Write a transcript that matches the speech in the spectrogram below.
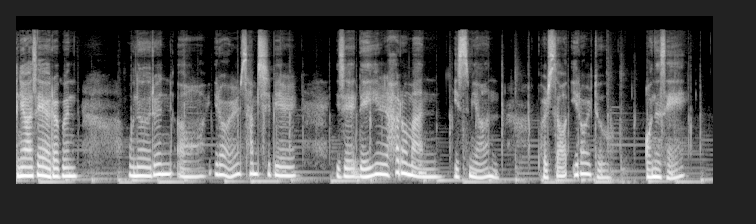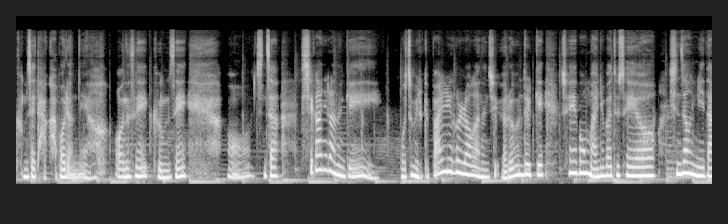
안녕하세요, 여러분. 오늘은 어 1월 30일 이제 내일 하루만 있으면 벌써 1 월도 어느새 금세 다 가 버렸네요. 어느새 금세 어 진짜 시간이라는 게 어쩜 이렇게 빨리 흘러가는지 여러분들께 "새해 복 많이 받으세요. 신정입니다."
